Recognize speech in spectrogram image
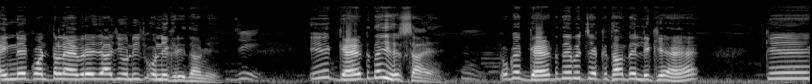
ਇੰਨੇ ਕੁਇੰਟਲ ਐਵਰੇਜ ਆ ਜੀ ਉਨੀ ਉਨੀ ਖਰੀਦਾਂਗੇ। ਜੀ। ਇਹ ਗੈਟ ਦਾ ਹੀ ਹਿੱਸਾ ਹੂੰ। ਕਿਉਂਕਿ ਗੈਟ ਦੇ ਵਿੱਚ ਇੱਕ ਥਾਂ ਤੇ ਲਿਖਿਆ ਹੈ ਕਿ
